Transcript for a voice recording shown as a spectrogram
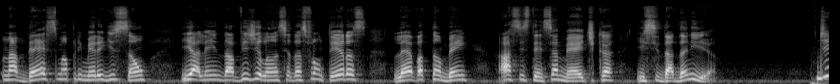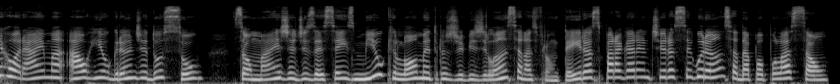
na 11ª edição e, além da vigilância das fronteiras, leva também assistência médica e cidadania. De Roraima ao Rio Grande do Sul, são mais de 16 mil quilômetros de vigilância nas fronteiras para garantir a segurança da população.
